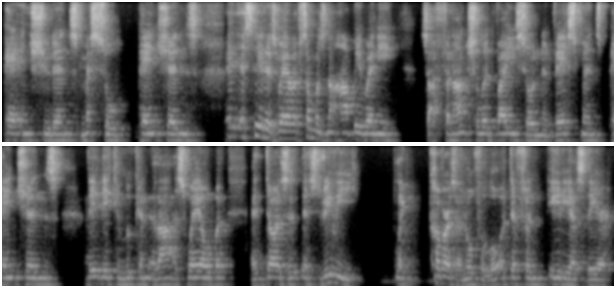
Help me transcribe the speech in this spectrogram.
pet insurance, missold pensions. It's there as well. If someone's not happy with any sort of financial advice on investments, pensions, they, they can look into that as well. But it does, it's really like covers an awful lot of different areas there.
